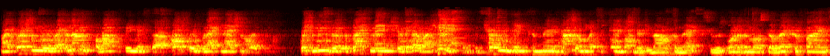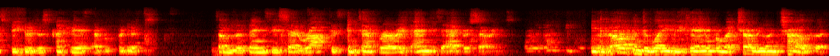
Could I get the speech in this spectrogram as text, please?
My personal economic philosophy is uh, also black nationalism, which means that the black man should have a hand in controlling He the commanded so much attention as Malcolm X, who was one of the most electrifying speakers this country has ever produced. Some of the things he said rocked his contemporaries and his adversaries. He developed into what he became from a turbulent childhood.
